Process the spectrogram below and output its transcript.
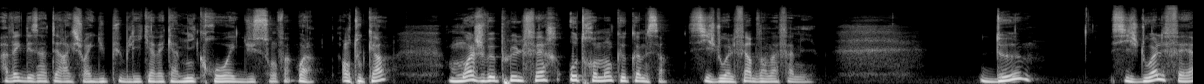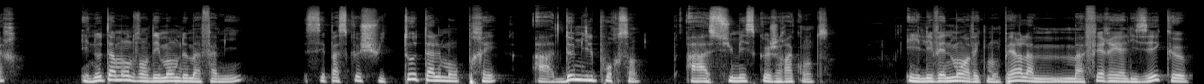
avec des interactions, avec du public, avec un micro, avec du son, enfin voilà. En tout cas, moi je veux plus le faire autrement que comme ça, si je dois le faire devant ma famille. Deux, si je dois le faire, et notamment devant des membres de ma famille, c'est parce que je suis totalement prêt à 2000% à assumer ce que je raconte. Et l'événement avec mon père là m'a fait réaliser que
